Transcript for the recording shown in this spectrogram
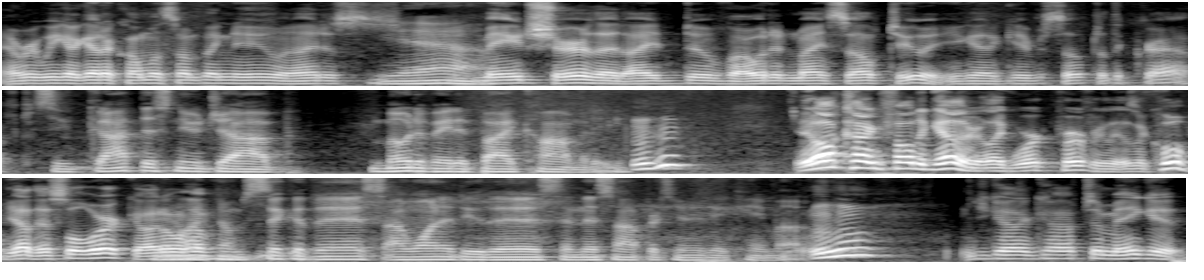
every week. I gotta come with something new, and I just Yeah. made sure that I devoted myself to it. You gotta give yourself to the craft. So you got this new job motivated by comedy. Mhm. It all kind of fell together. It like worked perfectly. It was like, cool, yeah, this will work. I You're don't like, have. I'm sick of this. I want to do this, and this opportunity came up. Mm-hmm. You gotta have to make it.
